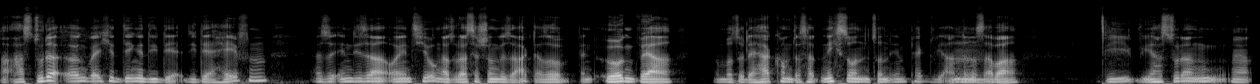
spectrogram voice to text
hast du da irgendwelche Dinge, die dir, die dir helfen, also in dieser Orientierung? Also du hast ja schon gesagt, also wenn irgendwer nochmal so daherkommt, das hat nicht so einen, so einen Impact wie anderes, mhm. aber wie, wie hast du dann ja.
